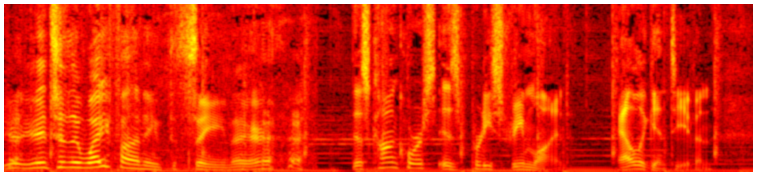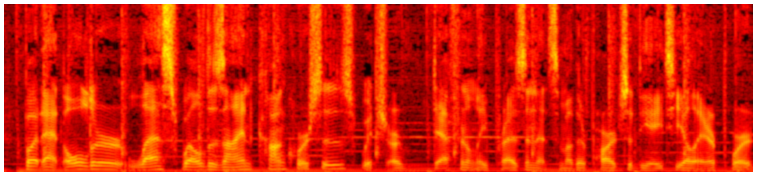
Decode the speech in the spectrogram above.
you're, you're into the wayfinding scene there. This concourse is pretty streamlined, elegant even. But at older, less well designed concourses, which are definitely present at some other parts of the ATL airport,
